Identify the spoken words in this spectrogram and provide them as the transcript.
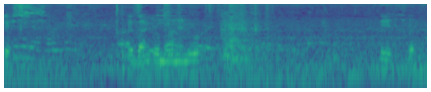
guys. Saya bantu nurunin dulu. Oke siap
